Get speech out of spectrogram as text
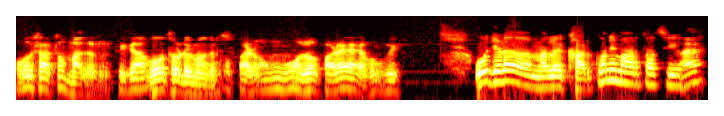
ਉਹ ਸਾਥੋਂ ਮਗਰ ਸੀਗਾ। ਉਹ ਤੁਹਾਡੇ ਮਗਰ ਸੀ। ਪੜ ਉਹ ਪੜਿਆ ਉਹ ਵੀ। ਉਹ ਜਿਹੜਾ ਮਤਲਬ ਖਾੜਕੋ ਨੇ ਮਾਰਤਾ ਸੀ ਹੈ?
